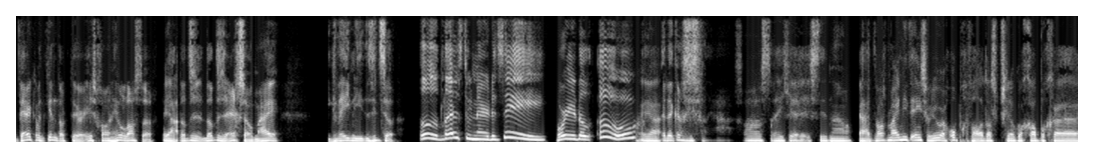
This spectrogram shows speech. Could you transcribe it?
Werken met kindacteur is gewoon heel lastig. Ja, Dat is, dat is echt zo. Maar hij, ik weet niet. Er zit zo. Oh, luister naar de zee. Hoor je dat ook? ja. En dan krijg je zoiets van. Ja, gast, weet je, is dit nou. ja, het was mij niet eens zo heel erg opgevallen. Dat is misschien ook wel grappig eh,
